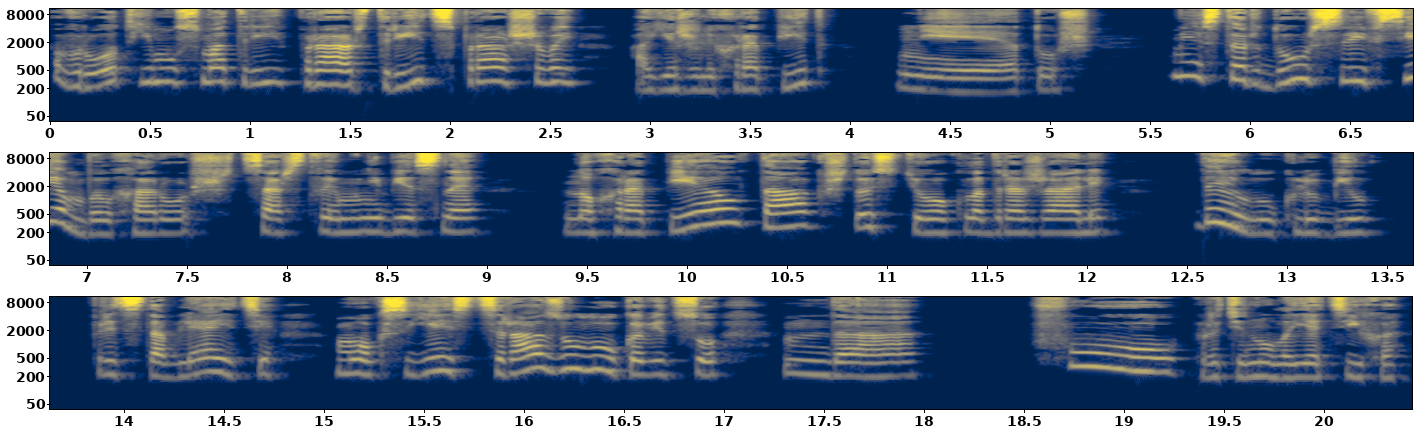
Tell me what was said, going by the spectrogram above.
В рот ему смотри, про артрит спрашивай, а ежели храпит? Нет уж. Мистер Дурсли всем был хорош, царство ему небесное, но храпел так, что стекла дрожали, да и лук любил. Представляете, мог съесть сразу луковицу. Да. Фу, протянула я тихо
